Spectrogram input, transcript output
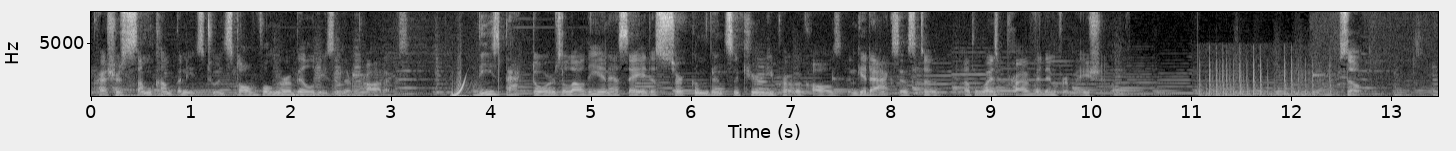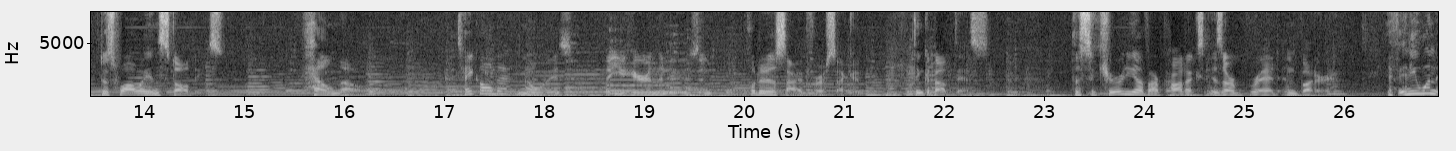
pressures some companies to install vulnerabilities in their products. These backdoors allow the NSA to circumvent security protocols and get access to otherwise private information. So, Does Huawei install these? Hell no. Take all that noise that you hear in the news and put it aside for a second. Think about this. The security of our products is our bread and butter. If anyone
